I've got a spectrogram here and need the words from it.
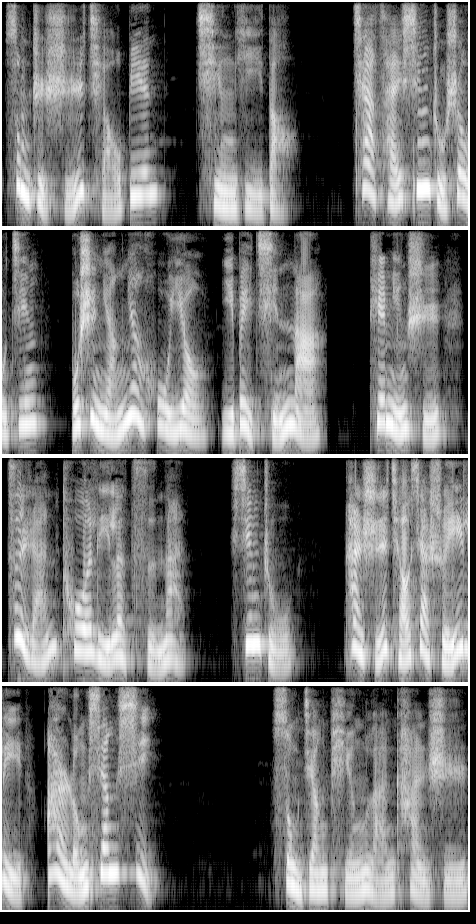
送至石桥边。青衣道：“恰才星主受惊，不是娘娘护佑，已被擒拿。天明时自然脱离了此难。星主看石，桥下水里二龙相戏。宋江凭栏看时，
